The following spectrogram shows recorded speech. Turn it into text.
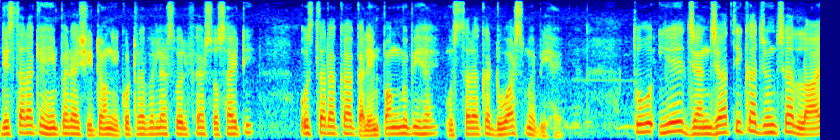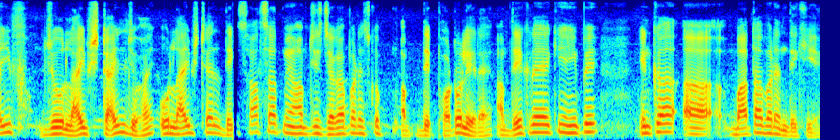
जिस तरह के यहीं पर है Sittong eco travellers welfare society उस तरह का कलिम्पोंग में भी है, उस तरह का डुआर्स में भी है। तो ये जनजाति का जुनचा लाइफ जो लाइफ स्टाइल जो है, वो लाइफ स्टाइल देख साथ साथ में आप जिस जगह पर इसको अब फ़ोटो ले रहे हैं, आप देख रहे हैं कि यहीं पे इनका वातावरण देखिए,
